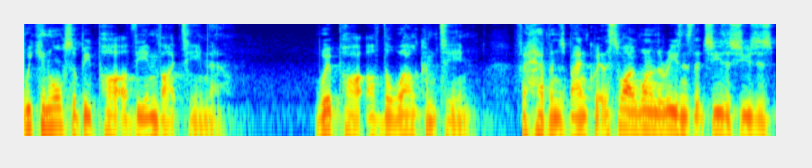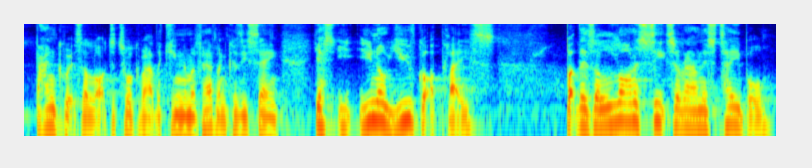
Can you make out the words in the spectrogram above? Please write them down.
we can also be part of the invite team now. We're part of the welcome team for heaven's banquet. That's why one of the reasons that Jesus uses banquets a lot to talk about the kingdom of heaven, because he's saying, yes, you, know you've got a place, but there's a lot of seats around this table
